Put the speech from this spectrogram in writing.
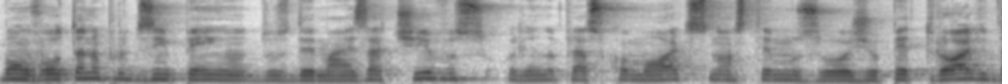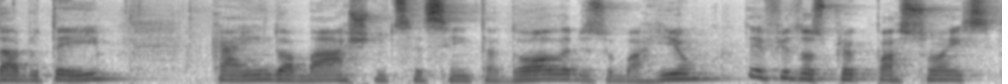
Bom, voltando para o desempenho dos demais ativos, olhando para as commodities, nós temos hoje o petróleo WTI caindo abaixo de 60 dólares o barril, devido às preocupações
